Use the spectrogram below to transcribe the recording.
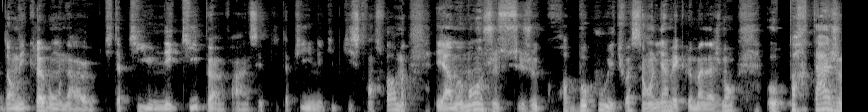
dans mes clubs, on a petit à petit une équipe, enfin, c'est petit à petit une équipe qui se transforme. Et à un moment, je, je crois beaucoup, et tu vois, c'est en lien avec le management, au partage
